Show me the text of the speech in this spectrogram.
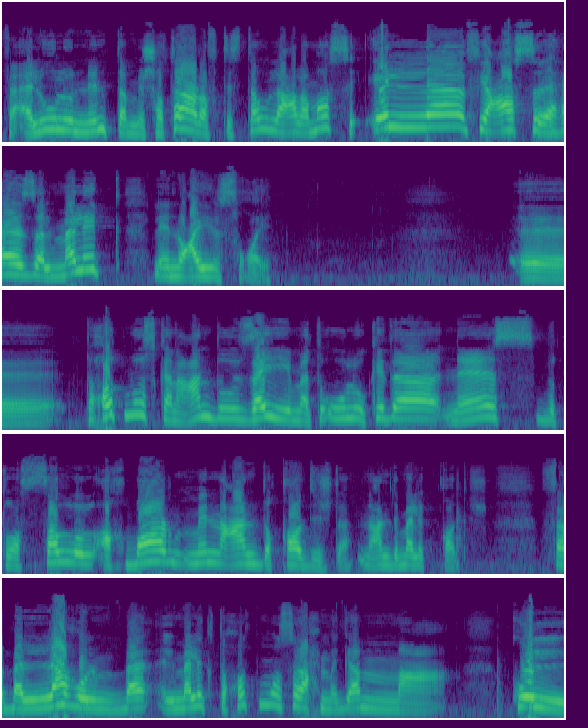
فقالوا له إن أنت مش هتعرف تستولي على مصر إلا في عصر هذا الملك لأنه عيل صغير. آه تحتمس كان عنده زي ما تقولوا كده ناس بتوصل له الأخبار من عند قادش ده من عند ملك قادش. فبلغوا الملك تحتمس راح مجمع كل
